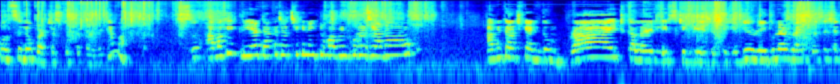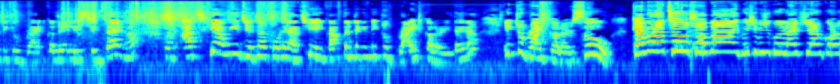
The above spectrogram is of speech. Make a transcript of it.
হোলসেলেও পারচেস করতে পারবে, কেমন? তো আমাকে ক্লিয়ার দেখা যাচ্ছে কিনা একটু কমেন্ট করে জানাও। আমি তো আজকে একদম ব্রাইট কালারের লিপস্টিক দিয়ে এসেছি। যদিও রেগুলার ওয়্যার ড্রেসের সাথে কেউ ব্রাইট কালারের লিপস্টিক দেয় না বাট আজকে আমি যেটা পরে আছি, এই কাফতানটা কিন্তু একটু ব্রাইট কালারই তাই না? একটু ব্রাইট কালার সো কেমন আছো সবাই? বেশি বেশি করে লাইভ শেয়ার করো,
